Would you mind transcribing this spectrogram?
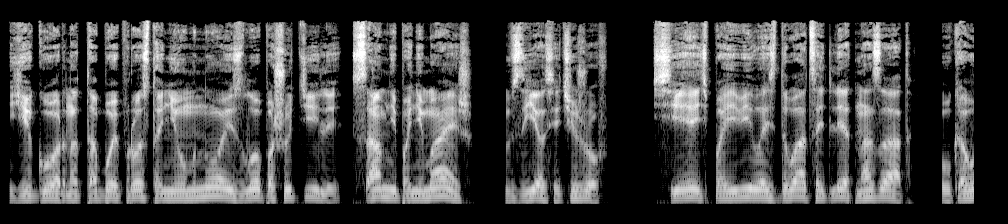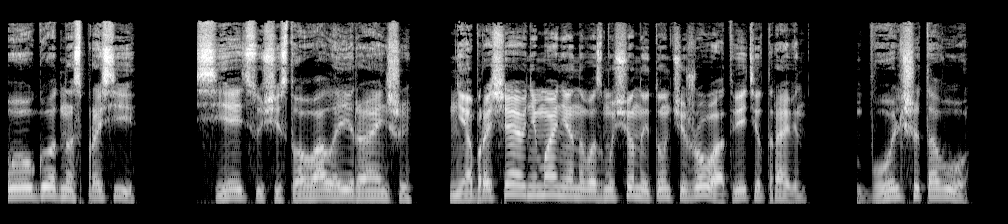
Егор, над тобой просто неумно и зло пошутили. Сам не понимаешь? Взъелся Чижов. Сеть появилась 20 лет назад. У кого угодно спроси. Сеть существовала и раньше. Не обращая внимания на возмущенный тон Чижова, ответил Травин. Больше того,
